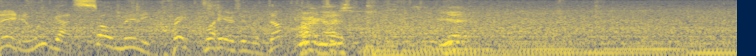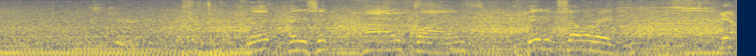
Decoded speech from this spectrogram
man, we've got so many great players in the dunk All right, guys. contest. Yeah. Good, basic, high flying, big acceleration. Yep.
